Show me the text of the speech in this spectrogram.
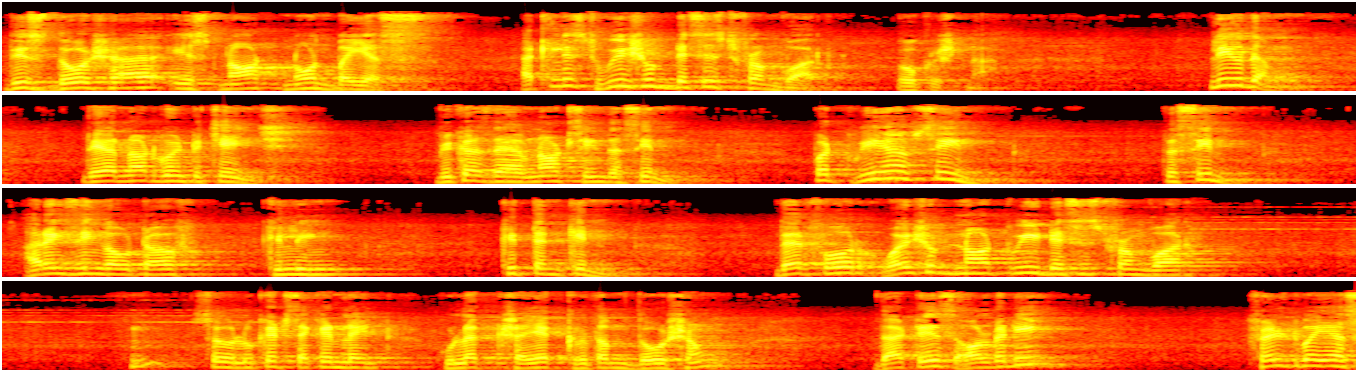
this dosha is not known by us? At least we should desist from war, O Krishna. Leave them. They are not going to change because they have not seen the sin. But we have seen the sin arising out of killing kith and kin. Therefore, why should not we desist from war? So look at second line. Kulakshaya kritam dosham. That is already felt by us.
